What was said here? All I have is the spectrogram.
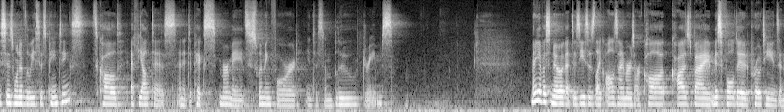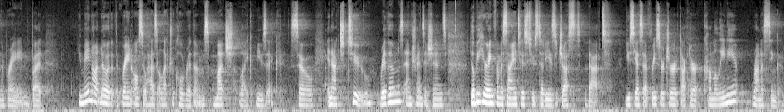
This is one of Luis's paintings. It's called Ephialtes, and it depicts mermaids swimming forward into some blue dreams. Many of us know that diseases like Alzheimer's are ca- caused by misfolded proteins in the brain, but you may not know that the brain also has electrical rhythms, much like music. So, in Act Two, Rhythms and Transitions, you'll be hearing from a scientist who studies just that UCSF researcher Dr. Kamalini Ranasinghe.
